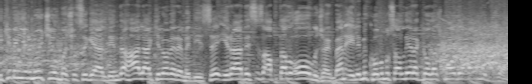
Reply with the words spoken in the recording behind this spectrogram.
2023 yılbaşısı geldiğinde hala kilo veremediyse iradesiz aptal o olacak. Ben elimi kolumu sallayarak dolaşmaya devam edeceğim.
